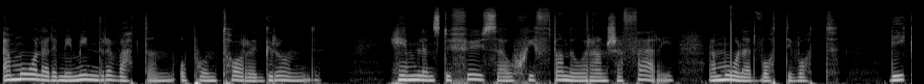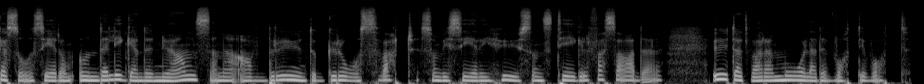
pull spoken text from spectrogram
är målade med mindre vatten och på en torr grund. Himlens diffusa och skiftande orangea färg är målad vått i vått. Likaså ser de underliggande nyanserna av brunt och gråsvart som vi ser i husens tegelfasader ut att vara målade vått i vått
